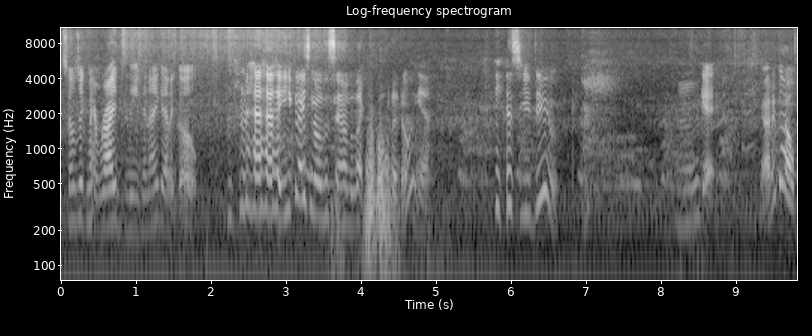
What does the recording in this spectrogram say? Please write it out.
Sounds like my ride's leaving. I gotta go. you guys know the sound of that Kubota, don't you? yes, you do. Okay. Gotta go.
